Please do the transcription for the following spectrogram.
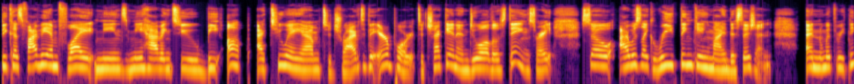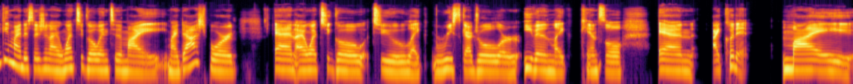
because 5 a.m. flight means me having to be up at 2 a.m. to drive to the airport to check in and do all those things, right? So I was like rethinking my decision. And with rethinking my decision, I went to go into my my dashboard and I went to go to like reschedule or even like cancel and I couldn't my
